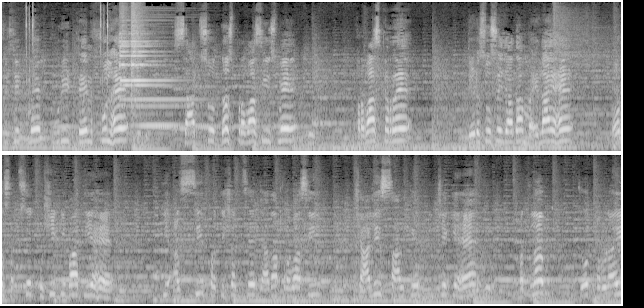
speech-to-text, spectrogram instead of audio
विज़िट में पूरी ट्रेन फुल है। 710 प्रवासी इसमें प्रवास कर रहे हैं। डेढ़ सौ ज़्यादा महिलाएँ हैं। और सबसे खुशी की बात यह है कि 80 प्रतिशत से ज़्यादा प्रवासी 40 साल के नीचे के हैं। मतलब जो तरुणाई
